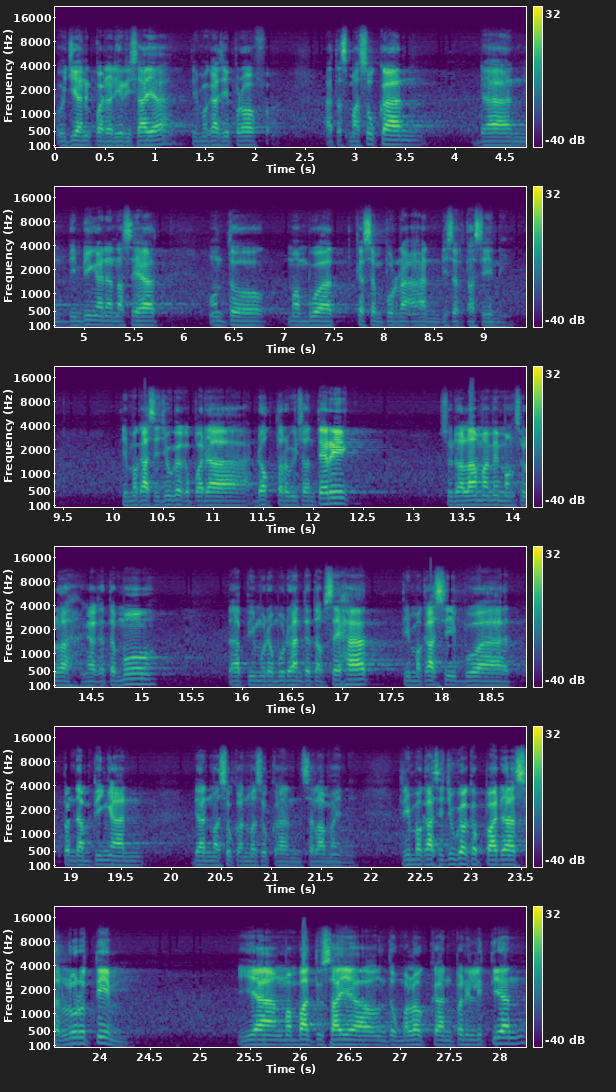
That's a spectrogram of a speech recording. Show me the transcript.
ujian kepada diri saya. Terima kasih Prof. atas masukan dan bimbingan dan nasihat untuk membuat kesempurnaan disertasi ini. Terima kasih juga kepada Dr. Wilson Terik, sudah lama memang sudah nggak ketemu, tapi mudah-mudahan tetap sehat. Terima kasih buat pendampingan dan masukan-masukan selama ini. Terima kasih juga kepada seluruh tim yang membantu saya untuk melakukan penelitian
